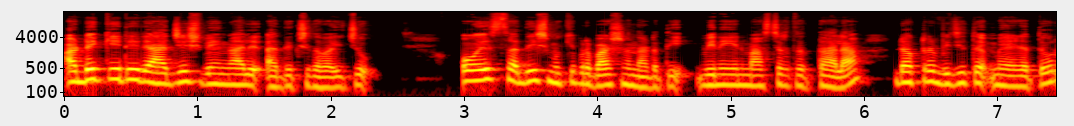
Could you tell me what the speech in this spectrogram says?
അഡ്വക്കേറ്റ് രാജേഷ് വെങ്ങാലിൽ അധ്യക്ഷത വഹിച്ചു. ഒ എസ് സതീഷ് മുഖ്യപ്രഭാഷണം നടത്തി വിനയൻ മാസ്റ്റർ തൃത്താല ഡോക്ടർ വിജിത്ത് മേഴത്തൂർ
